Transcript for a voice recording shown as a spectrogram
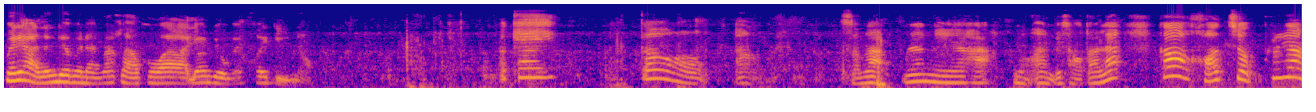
ไม่ได้อ่านเรื่องเดิมมานานมากแล้ว เพราะว่ายอดวิวไม่ค่อยดีเนาะโอเค ก็สำหรับเรื่องนี้นะคะ หนูอ่านไปสองตอนแล้ว ก็ขอจบเรื่อง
